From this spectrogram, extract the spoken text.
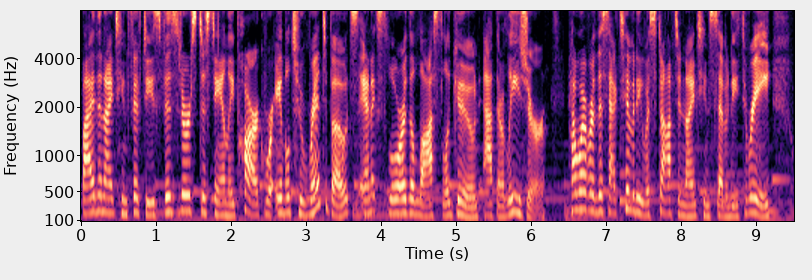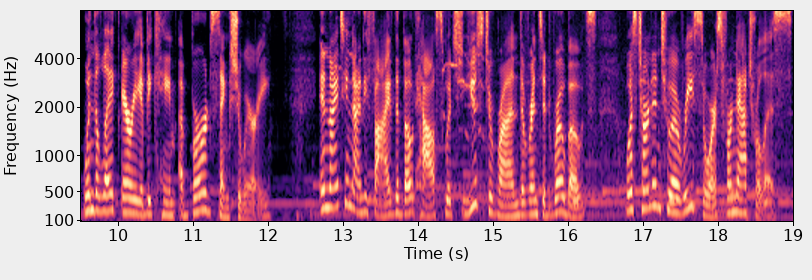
By the 1950s, visitors to Stanley Park were able to rent boats and explore the Lost Lagoon at their leisure. However, this activity was stopped in 1973 when the lake area became a bird sanctuary. In 1995, the boathouse, which used to run the rented rowboats, was turned into a resource for naturalists.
